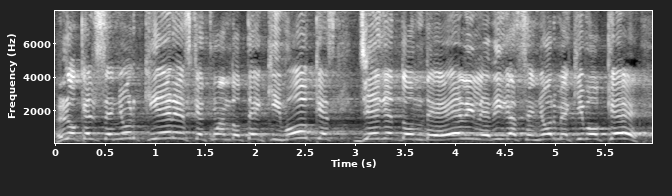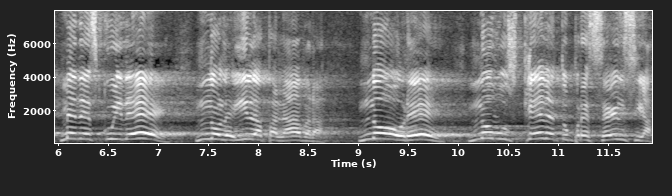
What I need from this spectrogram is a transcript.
Lo que el Señor quiere es que cuando te equivoques, llegues donde Él y le digas, Señor, me equivoqué, me descuidé, no leí la palabra. No oré, no busqué de tu presencia,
